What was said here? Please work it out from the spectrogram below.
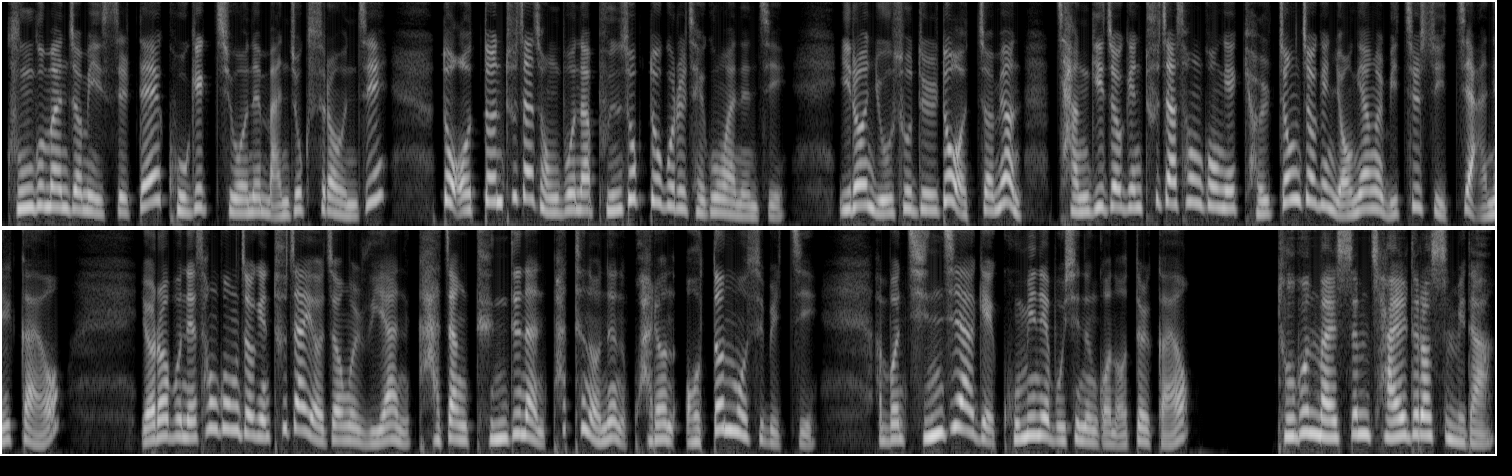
궁금한 점이 있을 때 고객 지원은 만족스러운지, 또 어떤 투자 정보나 분석 도구를 제공하는지, 이런 요소들도 어쩌면 장기적인 투자 성공에 결정적인 영향을 미칠 수 있지 않을까요? 여러분의 성공적인 투자 여정을 위한 가장 든든한 파트너는 과연 어떤 모습일지 한번 진지하게 고민해 보시는 건 어떨까요? 두 분 말씀 잘 들었습니다.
